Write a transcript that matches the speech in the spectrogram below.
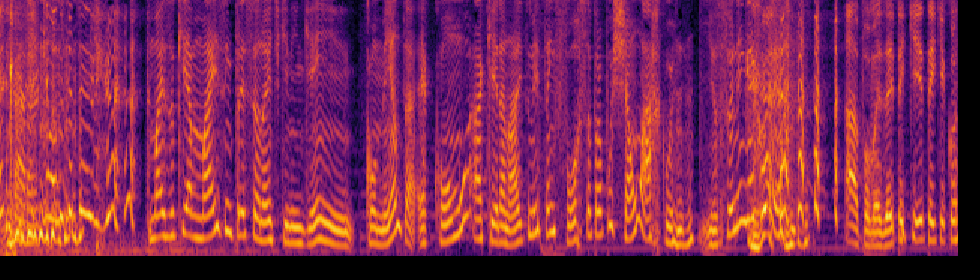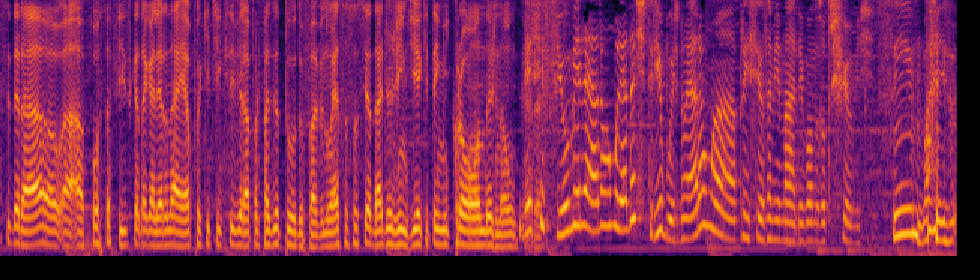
Caraca. que ela nunca teve. Mas o que é mais impressionante que ninguém comenta é como a Keira Knightley tem força pra puxar um arco. né? Isso ninguém comenta. Ah, pô, mas aí tem que, tem que considerar a, a força física da galera na época que tinha que se virar pra fazer tudo, Fábio. Não é essa sociedade hoje em dia que tem micro-ondas, não. cara. Nesse filme, ele era uma mulher das tribos, não era uma princesa mimada igual nos outros filmes. Sim, mas,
